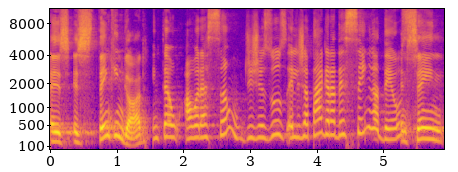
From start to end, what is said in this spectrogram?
is, is thanking God Então, a oração de Jesus, ele já está agradecendo a and Deus saying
